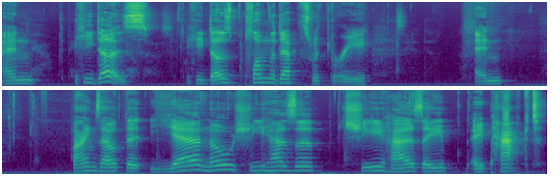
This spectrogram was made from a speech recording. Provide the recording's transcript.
and he does. He does plumb the depths with Bree, and finds out that yeah, no, she has a she has a a pact.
